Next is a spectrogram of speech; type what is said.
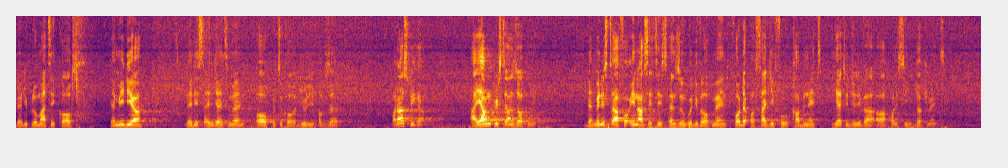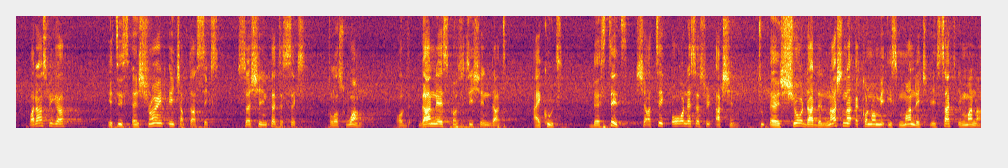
the diplomatic corps, the media, ladies and gentlemen, all protocol duly observed. Madam Speaker, I am Christian Zokli, the Minister for Inner Cities and Zongo Development for the Osagyefo Cabinet, here to deliver our policy document. Madam Speaker, it is enshrined in Chapter 6, Section 36, Clause 1 of the Ghana's Constitution that, I quote, the state shall take all necessary action to ensure that the national economy is managed in such a manner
